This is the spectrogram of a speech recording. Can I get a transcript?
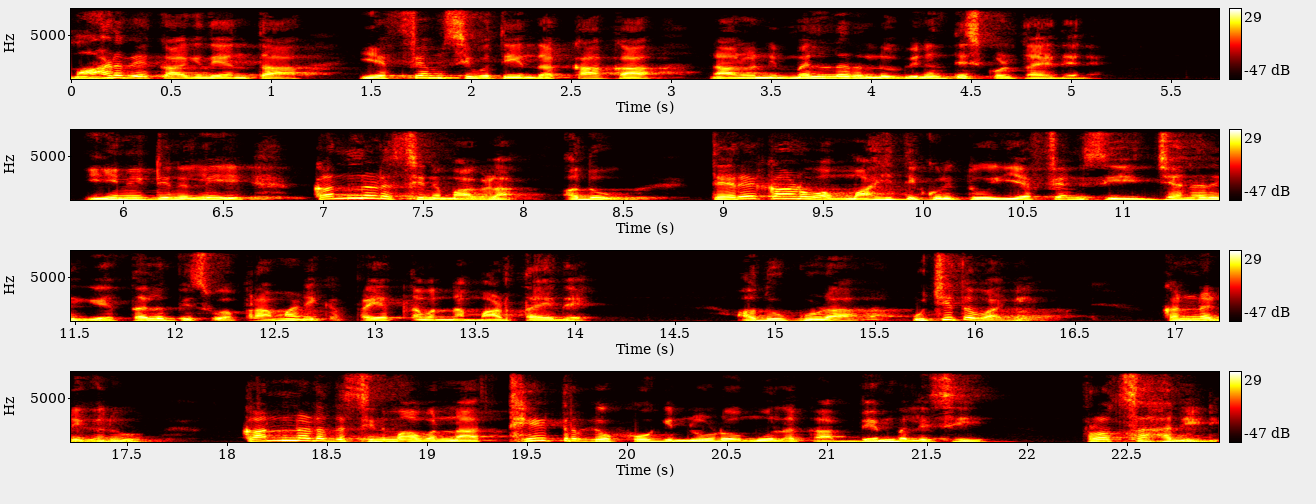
ಮಾಡಬೇಕಾಗಿದೆ ಅಂತ ಎಫ್ ಎಂ ಸಿ ವತಿಯಿಂದ ಕಾಕ ನಾನು ನಿಮ್ಮೆಲ್ಲರಲ್ಲೂ ವಿನಂತಿಸಿಕೊಳ್ತಾ ಇದ್ದೇನೆ. ಈ ನಿಟ್ಟಿನಲ್ಲಿ ಕನ್ನಡ ಸಿನಿಮಾಗಳ, ಅದು ತೆರೆ ಕಾಣುವ ಮಾಹಿತಿ ಕುರಿತು ಎಫ್ ಎಂ ಸಿ ಜನರಿಗೆ ತಲುಪಿಸುವ ಪ್ರಾಮಾಣಿಕ ಪ್ರಯತ್ನವನ್ನ ಮಾಡ್ತಾ ಇದೆ. ಅದು ಕೂಡ ಉಚಿತವಾಗಿ. ಕನ್ನಡಿಗರು ಕನ್ನಡದ ಸಿನಿಮಾವನ್ನ ಥಿಯೇಟರ್ಗೆ ಹೋಗಿ ನೋಡುವ ಮೂಲಕ ಬೆಂಬಲಿಸಿ ಪ್ರೋತ್ಸಾಹ ನೀಡಿ.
